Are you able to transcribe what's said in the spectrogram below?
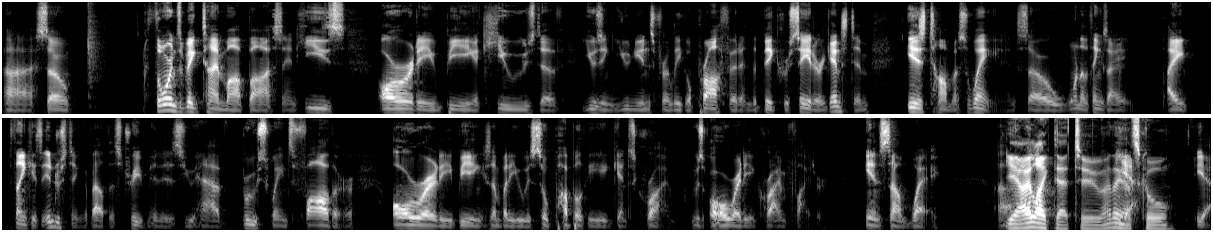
Uh, so Thorne's a big time mob boss, and he's already being accused of using unions for legal profit, and the big crusader against him is Thomas Wayne. And so one of the things I I think is interesting about this treatment is you have Bruce Wayne's father already being somebody who is so publicly against crime, who's already a crime fighter in some way. Um, yeah, I like that too. I think that's cool. Yeah,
